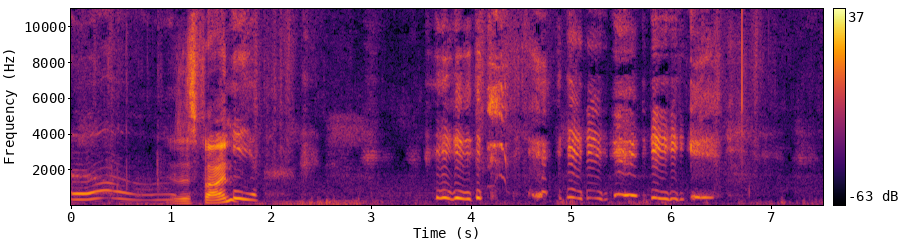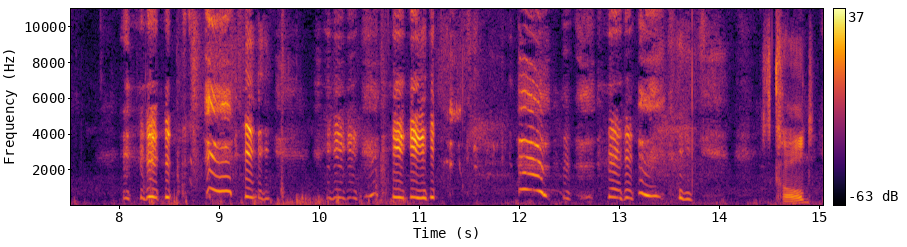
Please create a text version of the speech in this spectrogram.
Oh. Is this fun? It's cold?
